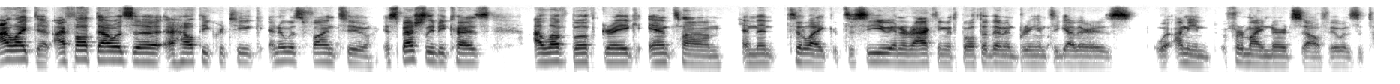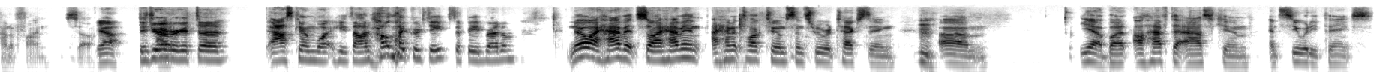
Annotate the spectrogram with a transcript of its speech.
I liked it. I thought that was a, a healthy critique, and it was fun too, especially because I love both Greg and Tom, and then to like to see you interacting with both of them and bring them together is, I mean, for my nerd self, it was a ton of fun. So Yeah. Did you I- ever get to ask him what he thought about my critiques if he'd read them? no, I haven't. So I haven't. I haven't talked to him since we were texting. Hmm. Um, yeah, but I'll have to ask him and see what he thinks.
